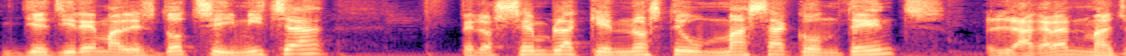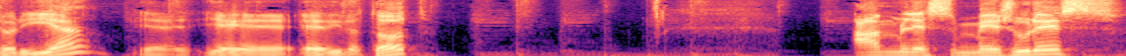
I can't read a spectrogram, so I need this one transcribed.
llegirem a les 12 i mitja, però sembla que no esteu massa contents, la gran majoria, i, i he, he de dir-ho tot, amb les mesures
